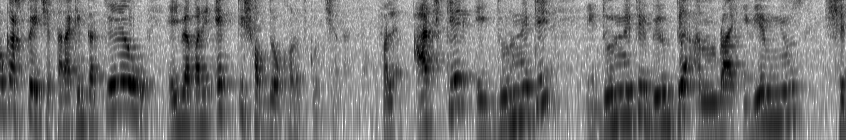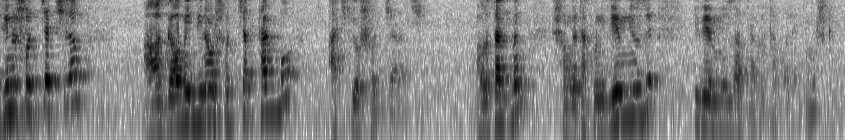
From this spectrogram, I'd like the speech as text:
প্রকাশ পেয়েছে, তারা কিন্তু কেউ এই ব্যাপারে একটি শব্দও খরচ করছে না। ফলে আজকের এই দুর্নীতি, এই দুর্নীতির বিরুদ্ধে আমরা ইভিএম নিউজ সেদিনও সোচ্চার ছিলাম, আগামী দিনেও সোচ্চার থাকব। আজকেও সোচ্চার আছি। ভালো থাকবেন, সঙ্গে থাকুন ইভিএম নিউজে ইভিএম নিউজ আপনার কথা বলে। নমস্কার।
